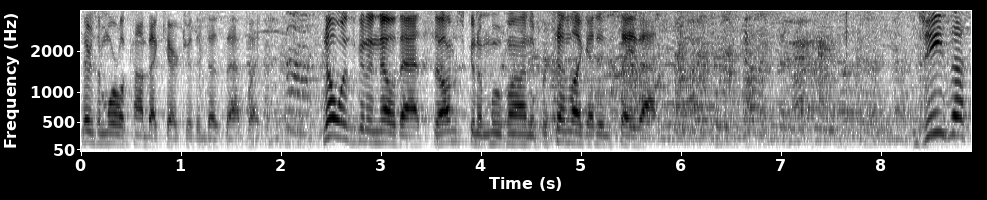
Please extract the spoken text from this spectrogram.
There's a Mortal Kombat character that does that, but no one's going to know that, so I'm just going to move on and pretend like I didn't say that. Jesus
